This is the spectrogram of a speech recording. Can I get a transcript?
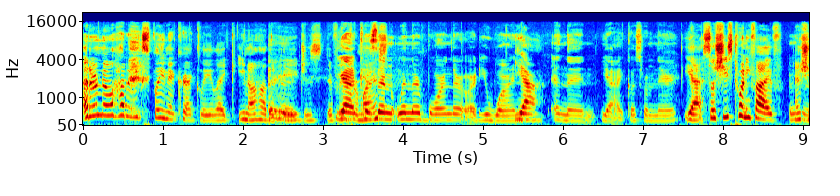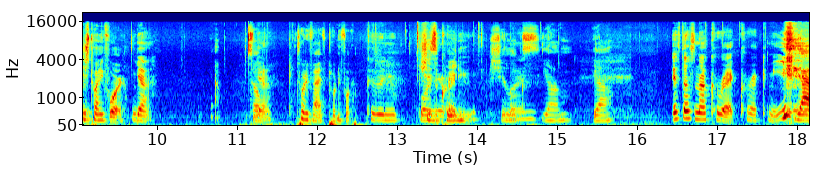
i don't know how to explain it correctly like you know how their Mhm. age is different Yeah, because then when they're born, they're already one. Yeah. And then yeah, it goes from there. yeah so she's 25 and she's Mhm. 24 Yeah. yeah so yeah. 25 24 Because when you're born, She's a queen. she looks young yeah If that's not correct, correct me. yeah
